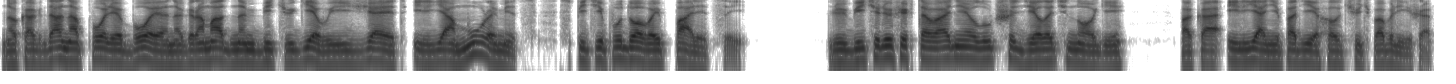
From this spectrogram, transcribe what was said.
Но когда на поле боя на громадном битюге выезжает Илья Муромец с пятипудовой палицей, любителю фехтования лучше делать ноги, пока Илья не подъехал чуть поближе.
